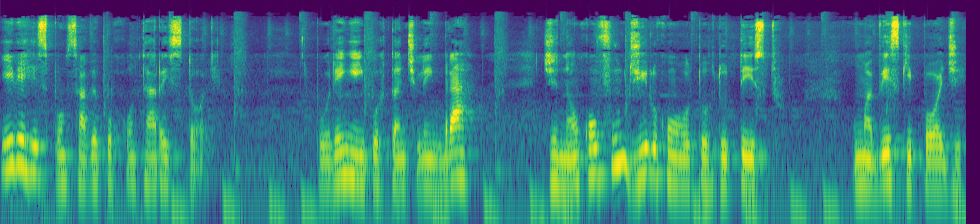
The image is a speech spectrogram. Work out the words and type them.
Ele é responsável por contar a história. Porém, é importante lembrar de não confundi-lo com o autor do texto, uma vez que pode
